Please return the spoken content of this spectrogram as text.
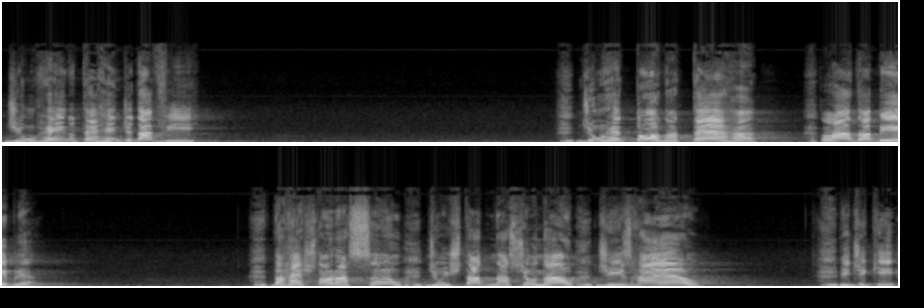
de um reino terreno de Davi de um retorno à terra lá da Bíblia, da restauração de um Estado nacional de Israel. E de que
